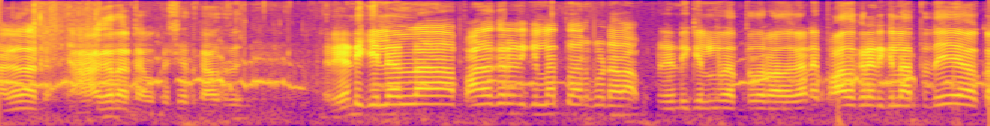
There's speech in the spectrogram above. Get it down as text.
ఆగదట ఆగదట. ఒక చేతి కాదు. రెండు కిలోల పాదక రెండు కిలో వస్తుంది అనుకుంటాను. రెండు కిలోలు వస్తుంది రాదు కానీ పాదక రెండు కిలో వస్తుంది ఒక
